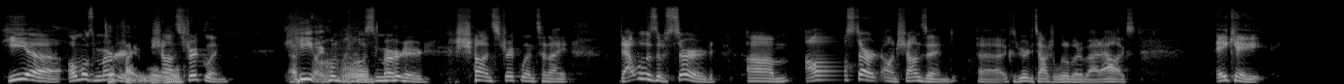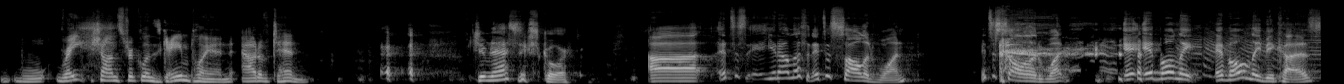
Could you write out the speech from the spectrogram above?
he uh, almost murdered Sean. Strickland. That He fight almost ruled. murdered Sean Strickland tonight. That was absurd. Um, I'll start on Sean's end because we already talked a little bit about Alex. AK, w- rate Sean Strickland's game plan out of 10. Gymnastics score. Uh, it's a, you know, listen, it's a solid one. It's a solid one. If only, if only because,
